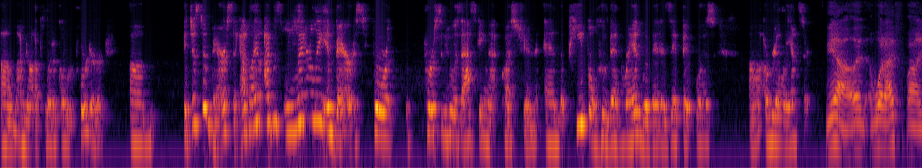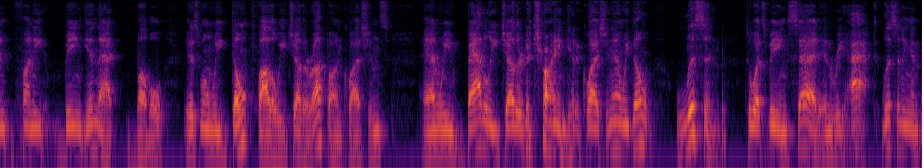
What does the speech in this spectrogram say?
um, I'm not a political reporter. Um, it's just embarrassing. I, I was literally embarrassed for the person who was asking that question and the people who then ran with it as if it was uh, a real answer. Yeah, and what I find funny being in that bubble is when we don't follow each other up on questions and we battle each other to try and get a question in. We don't listen to what's being said and react. Listening and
